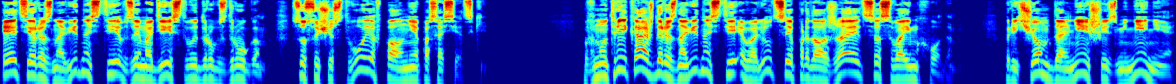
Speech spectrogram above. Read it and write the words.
Эти разновидности взаимодействуют друг с другом, сосуществуя вполне по-соседски. Внутри каждой разновидности эволюция продолжается своим ходом причем дальнейшие изменения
